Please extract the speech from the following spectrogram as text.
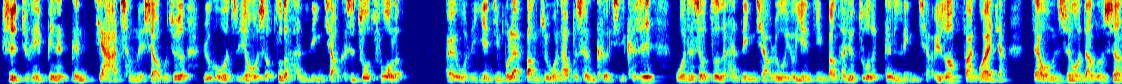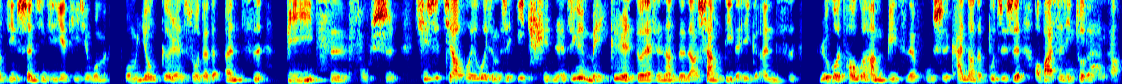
是就可以变成更加成的效果。就是说，如果我只用我手做的很灵巧，可是做错了，而我的眼睛不来帮助我，那不是很可惜？可是我的手做得很灵巧，如果有眼睛帮，他就做得更灵巧。也就是说，反过来讲，在我们生活当中，上帝圣经其实也提醒我们，我们用个人所得的恩赐彼此服侍。其实教会为什么是一群人？是因为每个人都在身上得到上帝的一个恩赐。如果透过他们彼此的服饰，看到的不只是哦，把事情做得很好，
